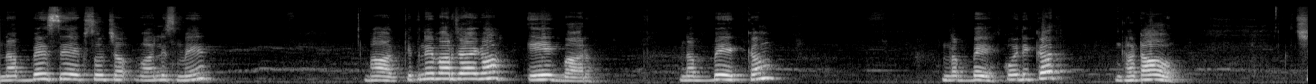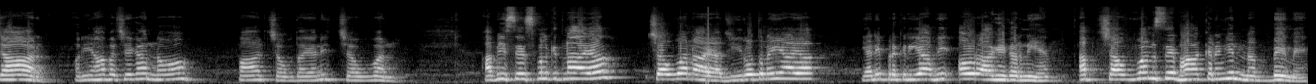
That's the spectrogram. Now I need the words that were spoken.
90 से 144 में भाग। कितने बार जाएगा? एक बार। नब्बे कम नब्बे। कोई दिक्कत? घटाओ। चार। और यहाँ बचेगा नौ, पाँच, चौदह, यानी चौवन। अभी शेषफल कितना आया? चौवन आया। ज़ीरो तो नहीं आया। यानी प्रक्रिया अभी और आगे करनी है। अब चौवन से भाग करेंगे नब्बे में।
